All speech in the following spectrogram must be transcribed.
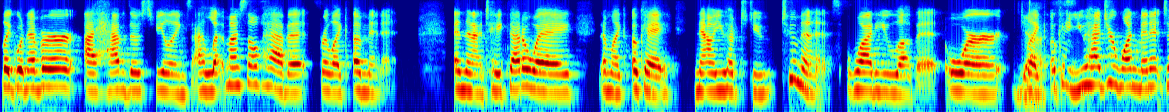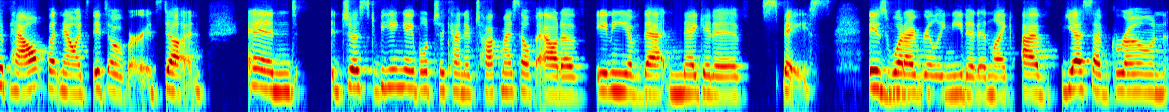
like whenever i have those feelings i let myself have it for like a minute and then I take that away and I'm like, okay, now you have to do two minutes. Why do you love it? Or like, okay, you had your one minute to pout, but now it's it's over, it's done. And just being able to kind of talk myself out of any of that negative space is what mm-hmm. I really needed. And like I've yes, I've grown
